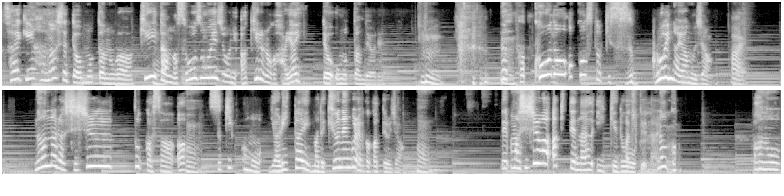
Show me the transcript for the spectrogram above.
最近話してて思ったのが、キータンが想像以上に飽きるのが早いって思ったんだよね。うん、なんか行動を起こすときすっごい悩むじゃん。はい、なんなら刺繍とかさ、あ、うん。好きかも、やりたいまで9年ぐらいかかってるじゃん。うん、で、まあ刺繍は飽きてないけど、飽きてない。なんかあの、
